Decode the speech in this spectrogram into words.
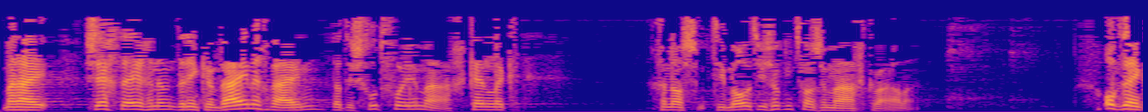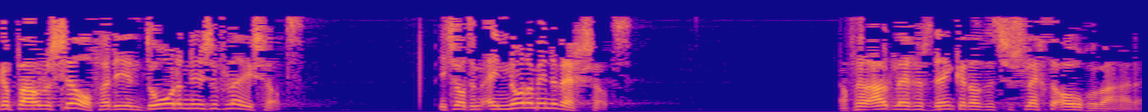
Maar hij zegt tegen hem, drink een weinig wijn, dat is goed voor je maag. Kennelijk genas Timotheus ook niet van zijn maagkwalen. Of denk aan Paulus zelf, die een doorn in zijn vlees had. Iets wat hem enorm in de weg zat. Nou, veel uitleggers denken dat het zijn slechte ogen waren.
